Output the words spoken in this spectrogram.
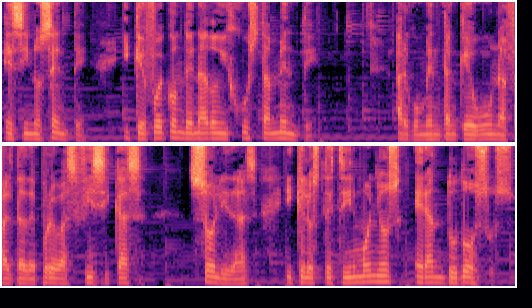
es inocente y que fue condenado injustamente. Argumentan que hubo una falta de pruebas físicas sólidas y que los testimonios eran dudosos.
